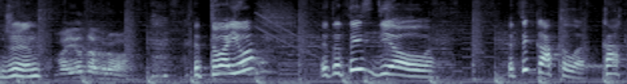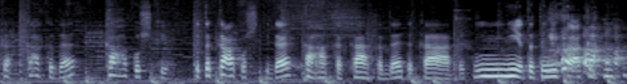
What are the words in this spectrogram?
Джин, Твое добро. это твое? Это ты сделала? Это ты какала? Кака, кака, да? Какушки. Это какушки, да? Кака, кака, да? Это кака. Нет, это не кака.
